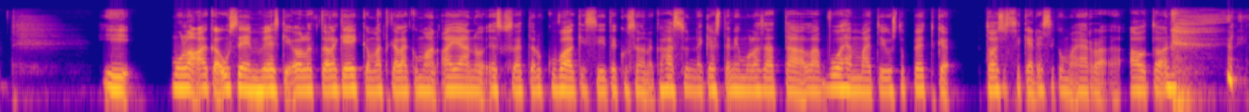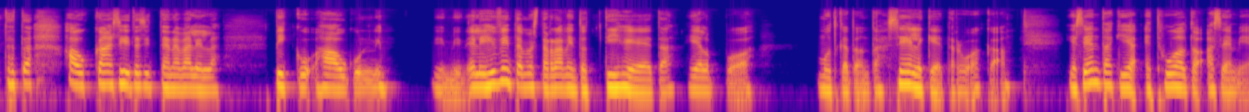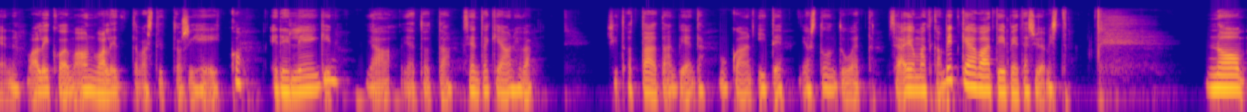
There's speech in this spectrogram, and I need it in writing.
Ja mulla on aika usein myöskin ollut tuolla keikkamatkalla, kun mä oon ajanut, joskus laittanut kuvaakin siitä, kun se on aika hassun näköistä, niin mulla saattaa olla vuohenmaitojuusto pötkö toisessa kädessä, kun mä ajan autoon. niin tota, haukkaan siitä sitten aina välillä pikku haukun. Niin, niin, niin. Eli hyvin tämmöistä ravintotiheetä, helppoa, mutkatonta, selkeää ruokaa. Ja sen takia, että huoltoasemien valikoima on valitettavasti tosi heikko edelleenkin. Ja, ja tota, sen takia on hyvä – sitten ottaa jotain pientä mukaan itse, jos tuntuu, että se ajomatka on pitkä ja vaatii pientä syömistä. No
